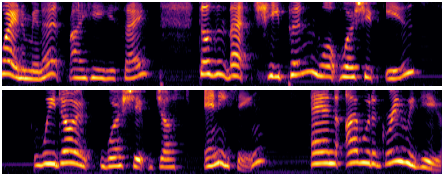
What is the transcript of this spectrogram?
wait a minute, I hear you say. Doesn't that cheapen what worship is? We don't worship just anything. And I would agree with you.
